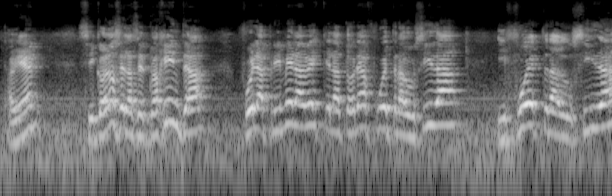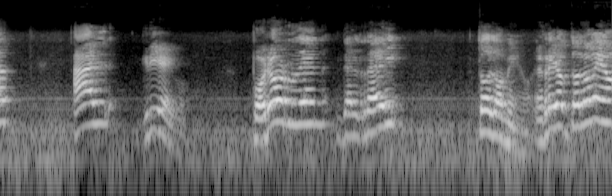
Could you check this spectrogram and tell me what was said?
¿Está bien? Si conocen la Septuaginta, fue la primera vez que la Torah fue traducida y fue traducida al griego. Por orden del rey Ptolomeo. El rey Ptolomeo,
